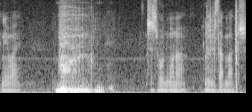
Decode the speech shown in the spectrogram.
anyway. Just wouldn't want to lose that much.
